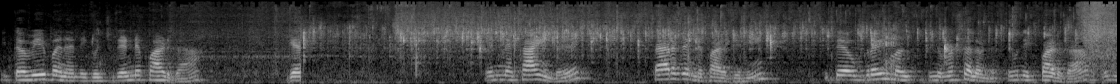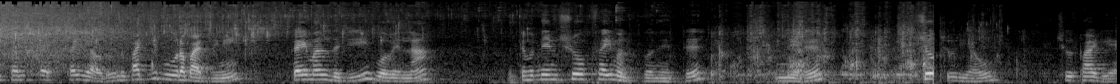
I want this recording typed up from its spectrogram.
ಇತ್ತ ವೇಬನಲ್ಲಿ ಗೊಂಚೂರು ಎಣ್ಣೆ ಪಾಡ್ಗ ಗ್ಯಾಸ್ ಎಣ್ಣೆ ಕಾಯಿಂಡು ಖಾರದ ಎಣ್ಣೆ ಪಾಡ್ದೀನಿ ಇತ್ತ ಗ್ರೈಂಡ್ ಮಲ್ತಿನ ಮಸಾಲೆ ಉಂಡು ಒಂದಿಗೆ ಪಾಡ್ಗ ಒಂದು ಸ್ವಲ್ಪ ಕೈ ಯಾವುದು ಒಂದು ಪಜ್ಜಿ ಪೂರ ಪಾಡ್ದೀನಿ ಫ್ರೈ ಮಲ್ದಜಿ ಗೋವೆಲ್ಲ ಮತ್ತು ಒಂದೇನು ಶೋ ಫ್ರೈ ಮಲ್ತ್ಕೊಂಡಿತ್ತು ಇನ್ನೇರು ಶೋ ಚೂರಿಯಾವು ಚೂರು ಪಾಡಿಯ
